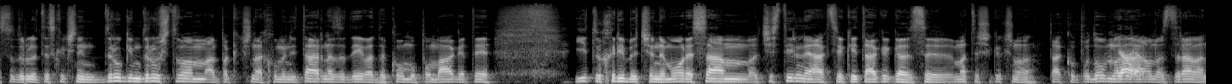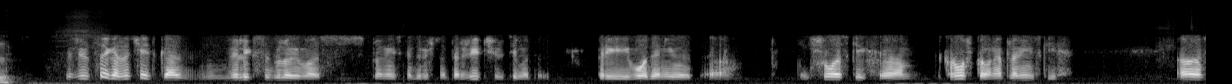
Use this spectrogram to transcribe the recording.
sodelujete s kakšnim drugim društvom ali pa kakšna humanitarna zadeva, da komu pomagate. Iti v hribe, če ne more sam, čistilne akcije, kaj takega, se, imate še kakšno tako podobno. Ja. dejavnost zraven? Že od vsega začetka veliko sodelujemo s planinskim društvom Tržič, recimo pri vodenju uh, šolskih uh, krožkov, ne planinskih. Uh,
